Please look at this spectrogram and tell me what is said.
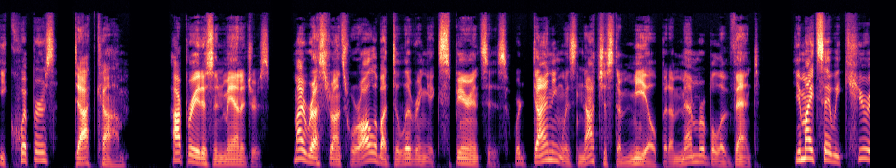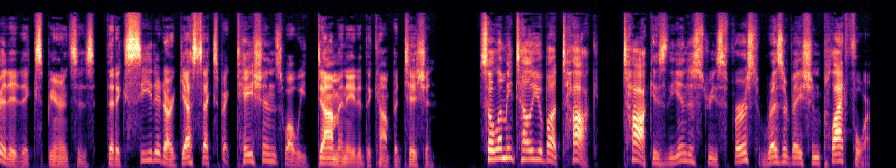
equippers.com. Operators and managers, my restaurants were all about delivering experiences where dining was not just a meal but a memorable event. You might say we curated experiences that exceeded our guests' expectations while we dominated the competition. So let me tell you about Tock. Tock is the industry's first reservation platform.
